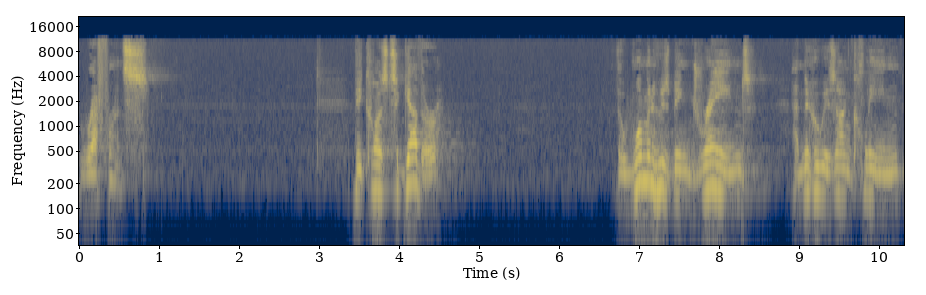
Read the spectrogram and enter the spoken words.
reference. Because together, the woman who's being drained and who is unclean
